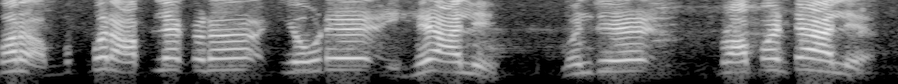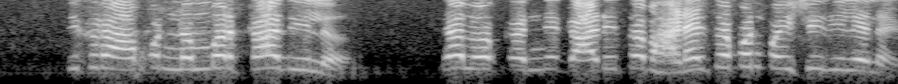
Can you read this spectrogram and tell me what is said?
बरं बरं आपल्याकडं एवढे हे आले म्हणजे प्रॉपर्ट्या आल्या. तिकडं आपण नंबर का दिलं? त्या लोकांनी गाडीचं भाड्याचे पण पैसे दिले नाही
